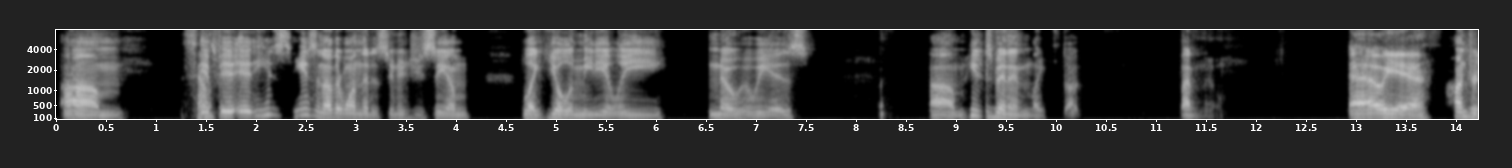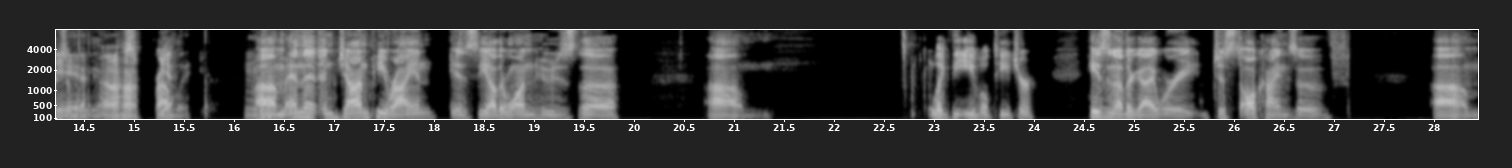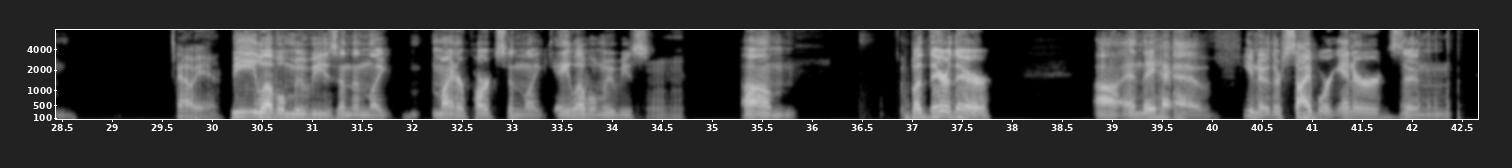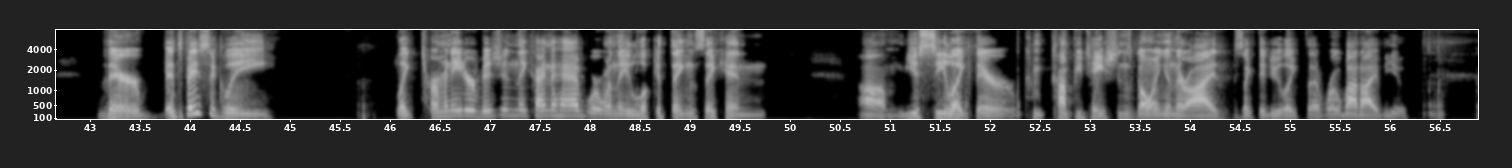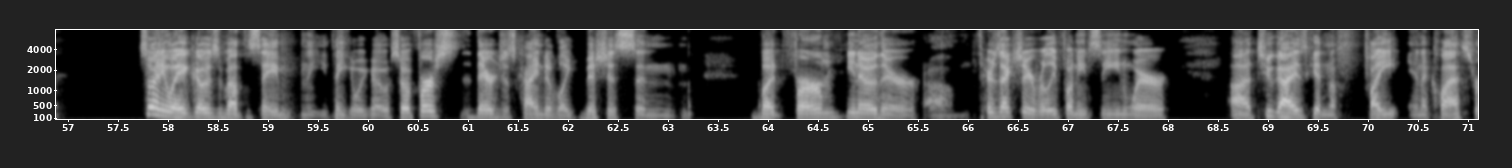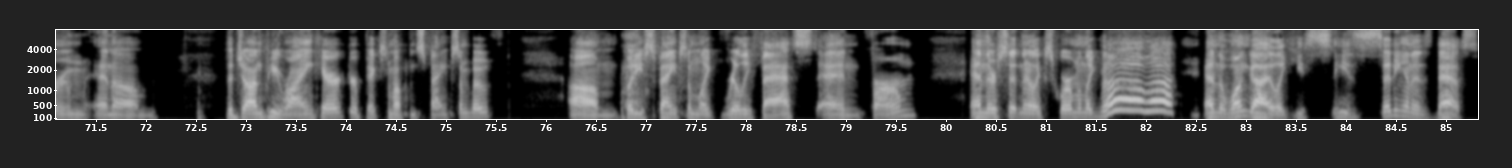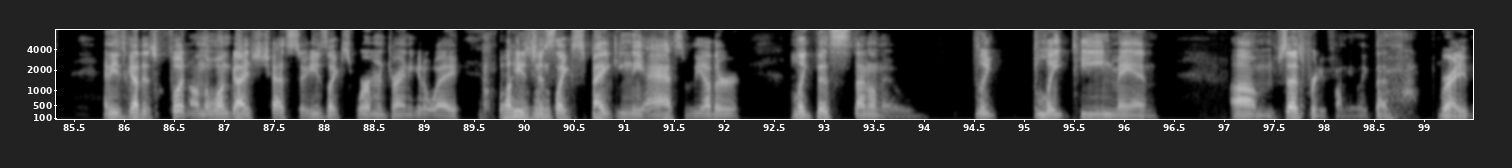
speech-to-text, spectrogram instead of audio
Patrick. um Sounds if it, it, he's he's another one that as soon as you see him like you'll immediately know who he is. Um he's been in like uh, i don't know. Oh yeah. hundreds Yeah, of movies uh-huh, yeah. probably. Mhm. um and then john p. Ryan is the other one who's the um like the evil teacher. He's another guy where he just all kinds of um oh yeah. b level movies and then like minor parts in like a level movies. Hmm um but they're there uh and they have you know their cyborg innards and they're it's basically like terminator vision they kind of have where when they look at things they can um you see like their com- computations going in their eyes like they do like the robot eye view. So anyway it goes about the same that you think it would go. So at first they're just kind of like vicious and but firm you know they're um there's actually a really funny scene where uh two guys get in a fight in a classroom and um the john p. Ryan character picks them up and spanks them both. Um but he spanks them like really fast and firm and they're sitting there like squirming like blah, blah. and the one guy like he's he's sitting on his desk and he's got his foot on the one guy's chest, so he's like squirming trying to get away, while he's Mhm. just like spanking the ass of the other, like this I don't know, like late teen man. Um, so that's pretty funny, like that. Right.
